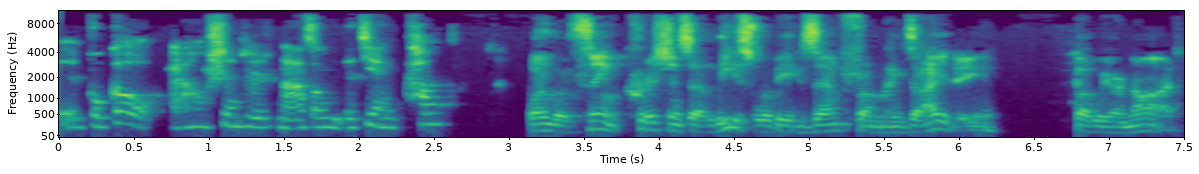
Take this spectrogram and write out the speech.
呃不够，然后甚至拿走你的健康。 One would think Christians at least will be exempt from anxiety, but we are not.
